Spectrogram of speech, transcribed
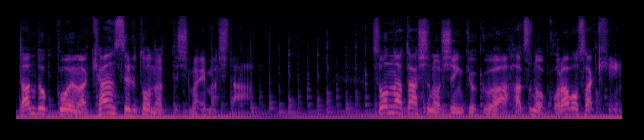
単独公演はキャンセルとなってしまいました。そんなタッシュの新曲は初のコラボ作品。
